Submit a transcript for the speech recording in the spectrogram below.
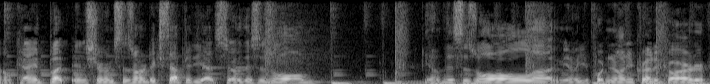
okay, but insurances aren't accepted yet, so this is all, you know, this is all, uh, you know, you're putting it on your credit card or,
